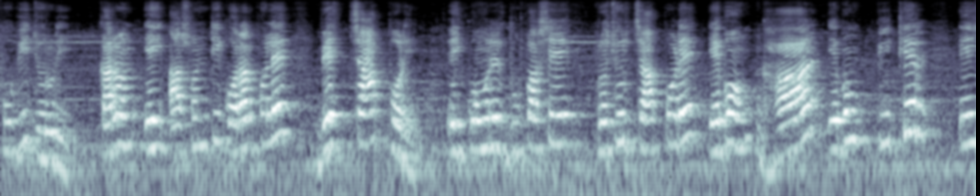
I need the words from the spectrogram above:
খুবই জরুরি। কারণ এই আসনটি করার ফলে বেশ চাপ পড়ে। এই কোমরের দুপাশে প্রচুর চাপ পড়ে এবং ঘাড় এবং পিঠের এই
